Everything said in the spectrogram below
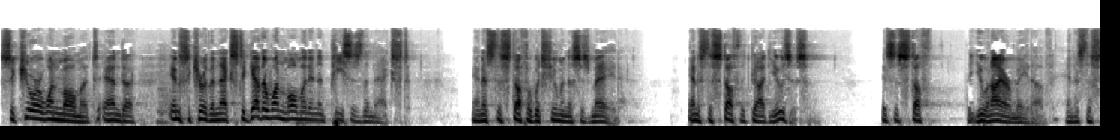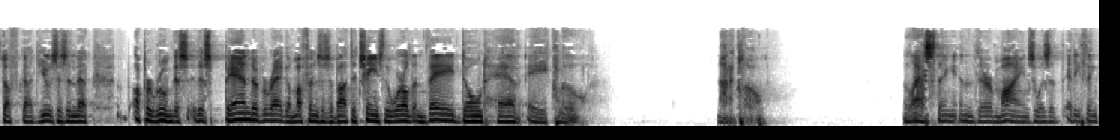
Secure one moment, and uh, insecure the next. Together one moment, and in pieces the next. And it's the stuff of which humanness is made. And it's the stuff that God uses. It's the stuff that you and I are made of. And it's the stuff God uses in that upper room. This, this band of ragamuffins is about to change the world, and they don't have a clue. Not a clue. The last thing in their minds was anything.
